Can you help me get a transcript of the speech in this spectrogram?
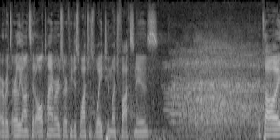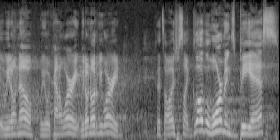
or if it's early onset Alzheimer's, or if he just watches way too much Fox News. It's always we don't know. We were kind of worried. We don't know to be worried. It's always just like global warming's BS.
